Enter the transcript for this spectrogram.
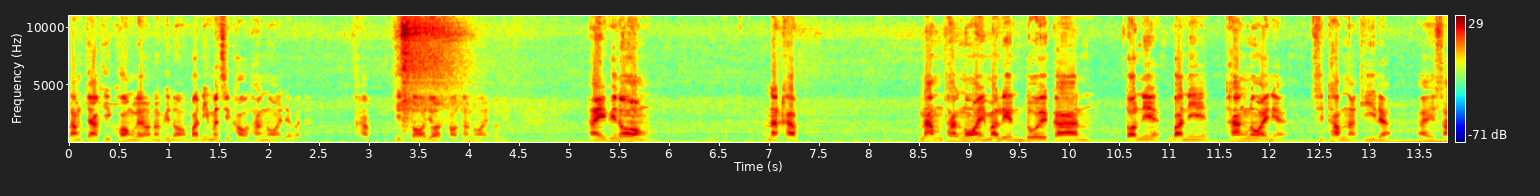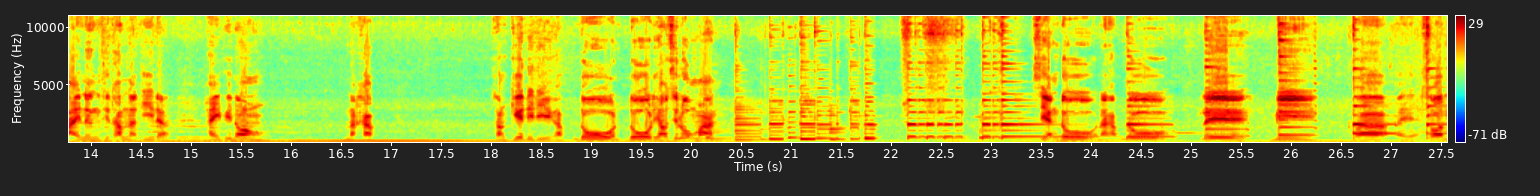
หลังจากที่คล่องแล้วนะพี่น้องบัดนี้มันสิเข่าทางน้อยได้บัดนี้นะ ครับที่ต่อยอดเขาทางน้อยบัดนี้ ให้พี่น้องนะครับนำทางน้อยมาเล่นโดยการตอนนี้บัดนี้ทางน้อยเนี่ยสิทำหน้าที่แล้วไอ้สายหนึ่งสิทำหน้าที่แล้วให้พี่น้องนะครับ สังเกตดีๆครับ โดโดที่เฮาสิลงมาเสียงโดนะครับ โดเลมีฟาไอซอน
